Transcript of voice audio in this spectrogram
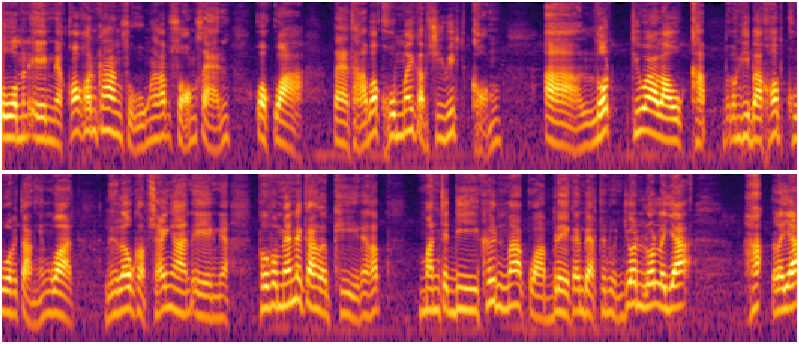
ตัวมันเองเนี่ยก็ค่อนข้างสูงนะครับ2 0 0แสนกว่ากว่า แต่ถามว่าคุ้มไหมกับชีวิตของรถที่ว่าเราขับบางทีบาครอบครัวไปต่างจังหวัด หรือเราขับใช้งานเองเนี่ยเพอร์ฟอร์แมนซ์ในการขับขี่นะครับมันจะดีขึ้นมากกว่าเบรกกันแบบถนนย่นลดระยะฮะระยะ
